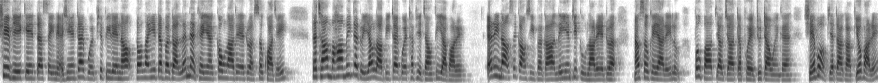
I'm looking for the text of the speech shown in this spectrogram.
ရှေ့ပြေးကင်းတပ်စိတ်နဲ့အရင်တိုက်ပွဲဖြစ်ပြီးတဲ့နောက်တော်လှန်ရေးတပ်ဘက်ကလက်နက်ခဲယမ်းကုန်လာတဲ့အတွက်ဆုတ်ခွာချိန်တခြားမဟာမိတ်တပ်တွေရောက်လာပြီးတိုက်ပွဲထပ်ဖြစ်ကြောင်းသိရပါတယ်။ အဲ့ဒီနောက်စစ်ကောင်စီဘက်ကလေရင်ပစ်ကူလာတဲ့အတွက်နောက်ဆုတ်ခဲ့ရတယ်လို့ပုတ်ပါပျောက်ကြားတပ်ဖွဲ့ဒုတာဝန်ခံရဲဘော်ပြတ်တာကပြောပါတယ်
